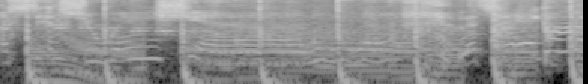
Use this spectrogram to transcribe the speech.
a situation. Let's take a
